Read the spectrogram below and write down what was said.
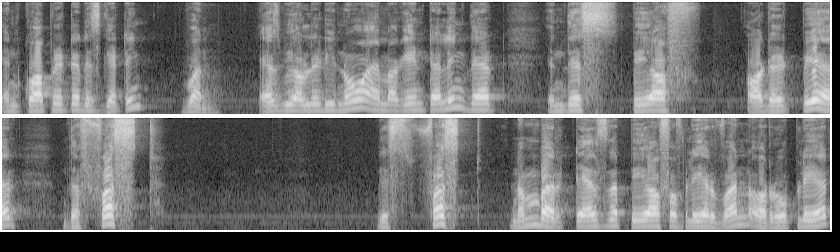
and cooperator is getting 1. As we already know, I am again telling that in this payoff ordered pair, the first this first number tells the payoff of player 1 or row player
